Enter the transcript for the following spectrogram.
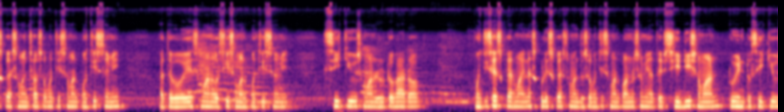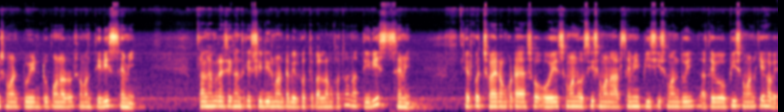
স্কোয়ার সমান ছশো পঁচিশ সমান পঁচিশ সেমি অতএব ও এ সমান ও সি সমান পঁচিশ সেমি সি কিউ সমান রুট ভার অফ পঁচিশ স্কোয়ার মাইনাস কুড়ি স্কোয়ার সমান দুশো পঁচিশ সমান পনেরো সেমি অতএব সিডি সমান টু ইন্টু সি কিউ সমান টু ইন্টু পনেরো সমান তিরিশ সেমি তাহলে আমরা সেখান থেকে সিডির মানটা বের করতে পারলাম কত? না, তিরিশ সেমি এরপর ছয়ের অঙ্কটায় আসো। ও এ সমান ও সি সমান আর সেমি পিসি সমান দুই, অতএব ওপি সমান কী হবে?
